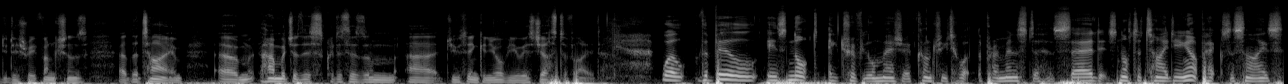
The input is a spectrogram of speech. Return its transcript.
judiciary functions at the time. Um, how much of this criticism uh, do you think, in your view, is justified? Well, the bill is not a trivial measure, contrary to what the Prime Minister has said. It's not a tidying up exercise.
